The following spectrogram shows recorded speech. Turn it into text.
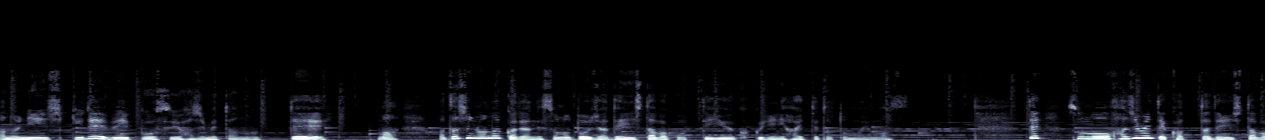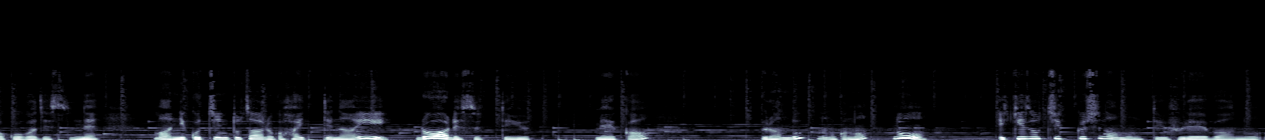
あの認識でベイプを吸い始めたので、まあ、私の中ではね、その当時は電子タバコっていうくくりに入ってたと思います。で、その初めて買った電子タバコがですね、まあニコチンとタールが入ってないロアレスっていうメーカーブランドなのかな？のエキゾチックシナモンっていうフレーバーの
